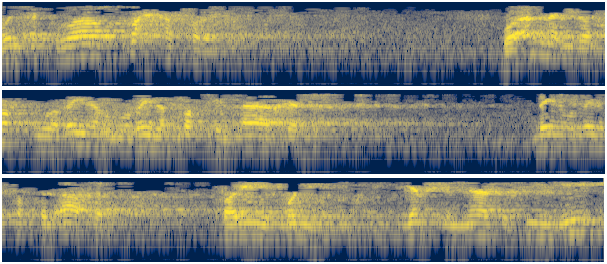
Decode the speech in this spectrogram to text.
والأسواق صحت صلاته وأما إذا صفوا وبينهم وبين الصف الآخر بينهم وبين الصف الآخر طريق يمشي الناس فيه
